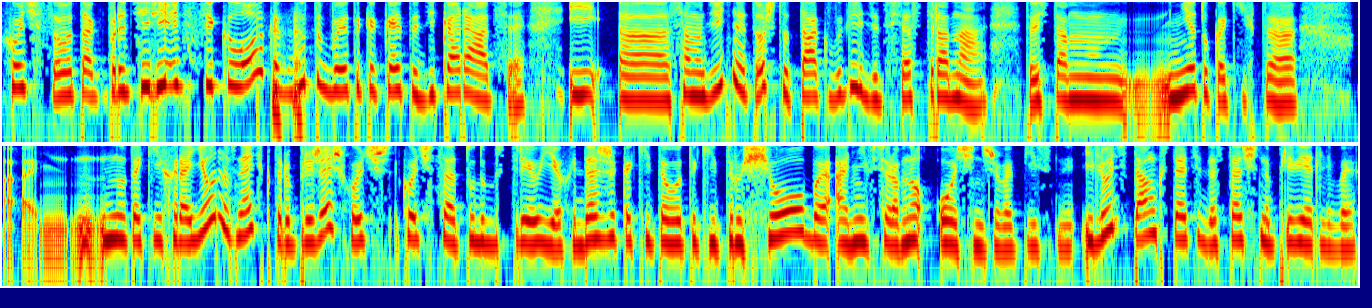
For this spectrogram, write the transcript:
хочется вот так протереть стекло, как будто бы это какая-то декорация. И э, самое удивительное то, что так выглядит вся страна. То есть там нету каких-то а, ну, таких районов, знаете, которые приезжаешь, хочешь, хочется оттуда быстрее уехать. Даже какие-то вот такие трущобы, они все равно очень живописные. И люди там, кстати, достаточно приветливые.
